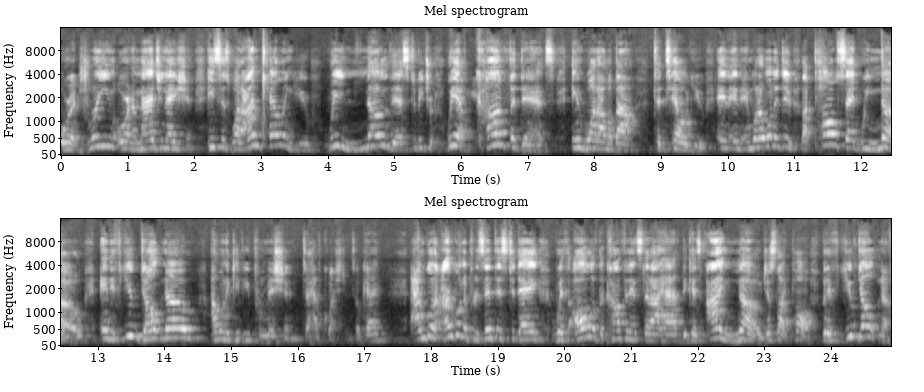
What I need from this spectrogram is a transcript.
or a dream or an imagination. He says, What I'm telling you, we know this to be true. We have confidence in what I'm about to tell you. And, and, and what I want to do, like Paul said, we know. And if you don't know, I want to give you permission to have questions, okay? I'm going to I'm going to present this today with all of the confidence that I have because I know just like Paul. But if you don't know,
